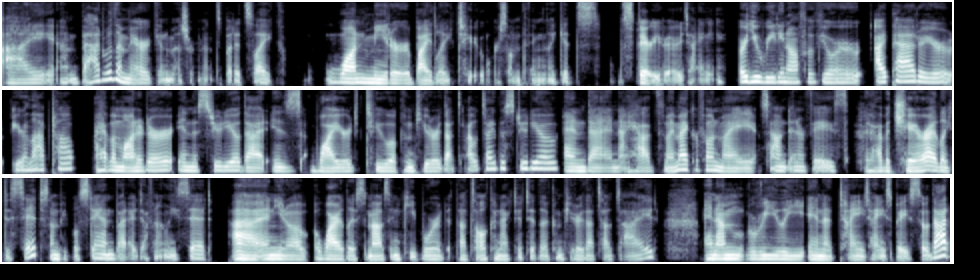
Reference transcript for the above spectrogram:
I am bad with American measurements, but it's like one meter by like two or something. Like it's it's very, very tiny. Are you reading off of your iPad or your, your laptop? I have a monitor in the studio that is wired to a computer that's outside the studio. And then I have my microphone, my sound interface. I have a chair I like to sit. Some people stand, but I definitely sit. Uh, and, you know, a wireless mouse and keyboard that's all connected to the computer that's outside. And I'm really in a tiny, tiny space. So that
